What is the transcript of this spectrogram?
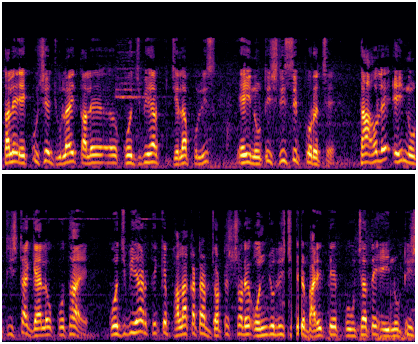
তাহলে একুশে জুলাই তাহলে কোচবিহার জেলা পুলিশ এই নোটিশ রিসিভ করেছে। তাহলে এই নোটিশটা গেল কোথায়? কোচবিহার থেকে ফালাকাটার জটেশ্বরে অঞ্জলি বাড়িতে পৌঁছাতে এই নোটিশ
